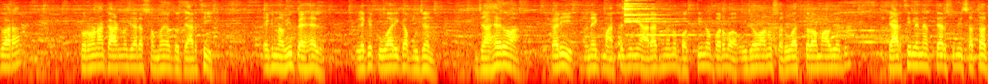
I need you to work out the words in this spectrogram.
દ્વારા કોરોના કાળનો જ્યારે સમય હતો ત્યારથી એક નવી પહેલ, એટલે કે કુંવારિકા પૂજન, જાહેરમાં કરી અને એક માતાજીની આરાધનાનો ભક્તિનો પર્વ ઉજવવાનું શરૂઆત કરવામાં આવ્યું હતું. ત્યારથી લઈને અત્યાર સુધી સતત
